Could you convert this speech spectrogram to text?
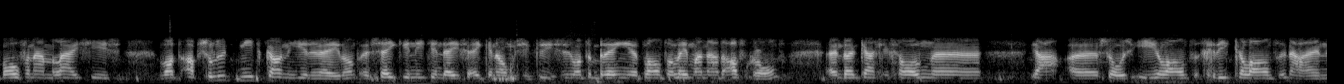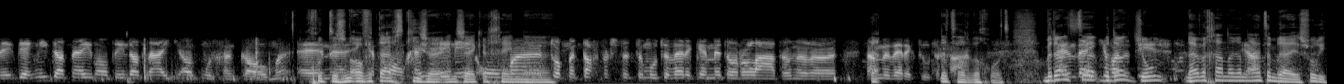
bovenaan mijn lijstje is Wat absoluut niet kan hier in Nederland. En zeker niet in deze economische crisis. Want dan breng je het land alleen maar naar de afgrond. En dan krijg je gewoon... Uh, ja, uh, zoals Ierland, Griekenland. Nou, en ik denk niet dat Nederland in dat rijtje ook moet gaan komen. En, Goed, het is een overtuigd kiezer en zeker om, geen... Uh, tot mijn tachtigste te moeten werken en met een rollator naar, naar ja, mijn werk toe te dat gaan. hadden we gehoord. Bedankt, bedankt John. Nou, we gaan er een ja. eind breien, sorry.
